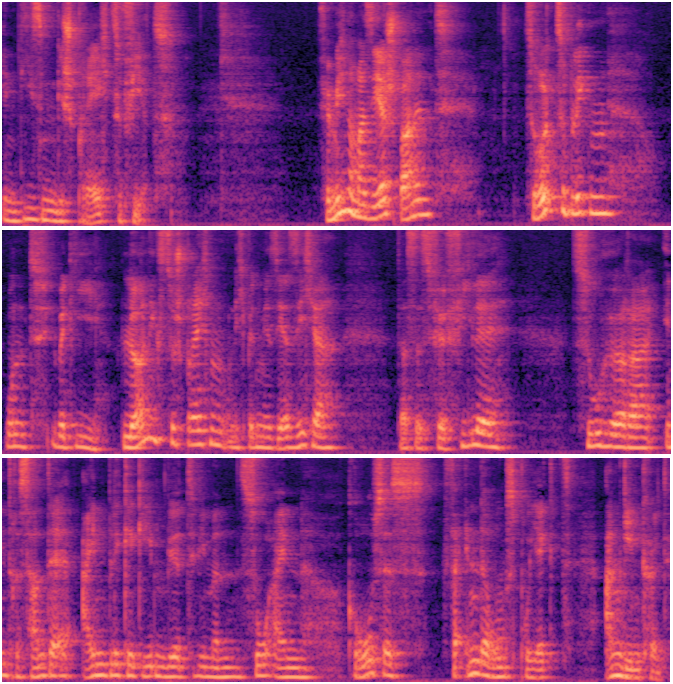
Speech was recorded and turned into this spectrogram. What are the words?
in diesem Gespräch zu viert. Für mich nochmal sehr spannend, zurückzublicken und über die Learnings zu sprechen. Und ich bin mir sehr sicher, dass es für viele Zuhörer interessante Einblicke geben wird, wie man so ein großes Veränderungsprojekt angehen könnte.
